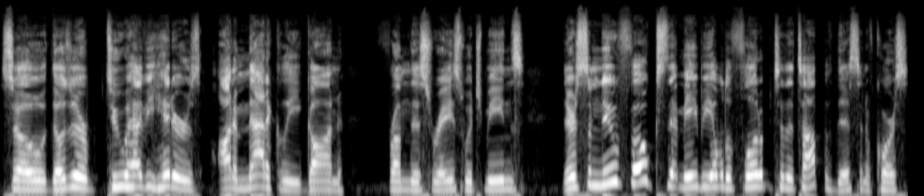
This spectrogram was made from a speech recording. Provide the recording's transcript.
So those are two heavy hitters automatically gone from this race, which means there's some new folks that may be able to float up to the top of this. And of course,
